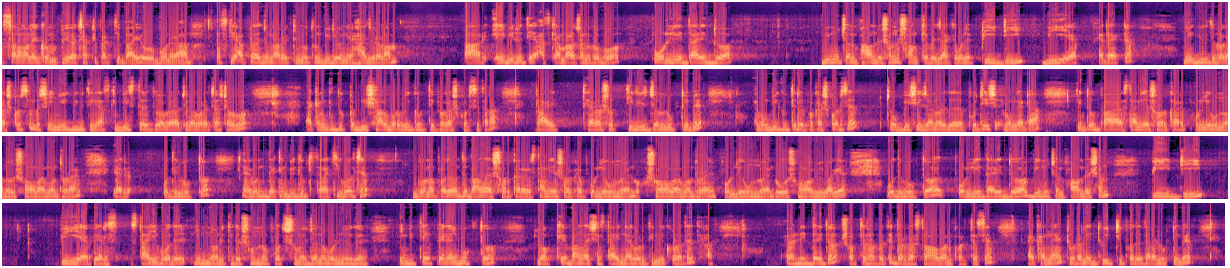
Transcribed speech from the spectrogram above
আসসালামু আলাইকুম, প্রিয় চাকরি প্রার্থী ভাই ও বোনেরা। আজকে আপনাদের জন্য আরও একটি নতুন ভিডিও নিয়ে হাজির হলাম। আর এই ভিডিওতে আজকে আমরা আলোচনা করব পল্লী দারিদ্র বিমোচন ফাউন্ডেশন, সংক্ষেপে যাকে বলে পিডিবিএফ এটা একটা নিয়োগ বিজ্ঞপ্তি প্রকাশ করছে। আমরা সেই নিয়োগ বিজ্ঞপ্তি নিয়ে আজকে বিস্তারিতভাবে আলোচনা করার চেষ্টা করব। এখানে কিন্তু একটা বিশাল বড় বিজ্ঞপ্তি প্রকাশ করছে তারা। প্রায় তিরিশ জন লোক নেবে এবং বিজ্ঞপ্তিটা প্রকাশ করছে চব্বিশে জানুয়ারি দু হাজার পঁচিশ এবং এটা কিন্তু স্থানীয় সরকার পল্লী উন্নয়ন ও সমবায় মন্ত্রণালয় এর অধীনভুক্ত। এখন দেখেন বিজ্ঞপ্তি তারা কি বলছে? গণপ্রজাতন্ত্রী বাংলাদেশ সরকারের স্থানীয় সরকার পল্লী উন্নয়ন ও সমবায় মন্ত্রণালয়, পল্লী উন্নয়ন ও সমবায় বিভাগে অধিভুক্ত পল্লী দারিদ্র বিমোচন ফাউন্ডেশন পিডি পিএফ এর স্থায়ী পদে নিম্নলিখিত শূন্য পদ সময় জনবল নিয়োগের নিমিত্তে প্যানেলভুক্ত লক্ষ্যে বাংলাদেশের স্থায়ী নাগরিক নিয়োগ করাতে তারা নির্ধারিত শর্ত সাপেক্ষে দরখাস্ত আহ্বান করতেছে। এখানে টোটালি দুইটি পদে তারা লোক নিবে।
